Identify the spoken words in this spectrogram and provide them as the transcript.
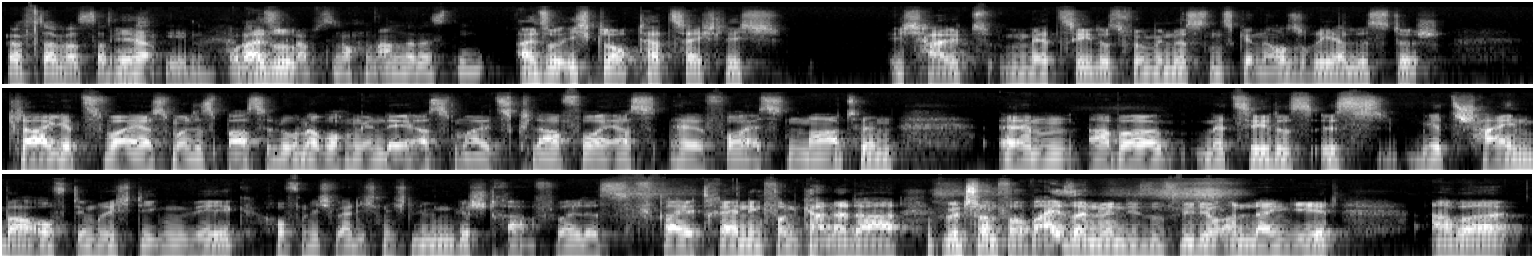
öfter wird es das ja. nicht geben. Oder also, glaubst du noch ein anderes Team? Also ich glaube tatsächlich, ich halte Mercedes für mindestens genauso realistisch. Klar, jetzt war erstmal das Barcelona-Wochenende erstmals klar vor, erst, äh, vor Aston Martin. Ähm, aber Mercedes ist jetzt scheinbar auf dem richtigen Weg. Hoffentlich werde ich nicht lügen gestraft, weil das freie Training von Kanada wird schon vorbei sein, wenn dieses Video online geht. Aber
